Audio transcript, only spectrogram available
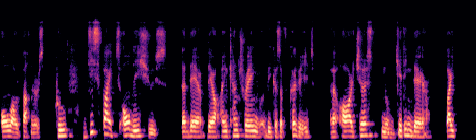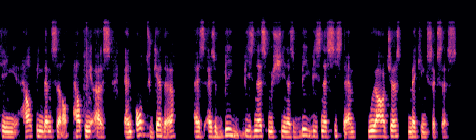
all our partners who, despite all the issues that they are, they are encountering because of COVID, uh, are just you know getting there fighting, helping themselves, helping us, and all together as, as a big business machine, as a big business system, we are just making success.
